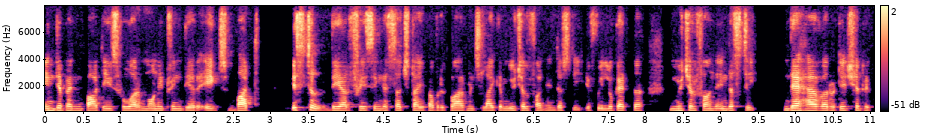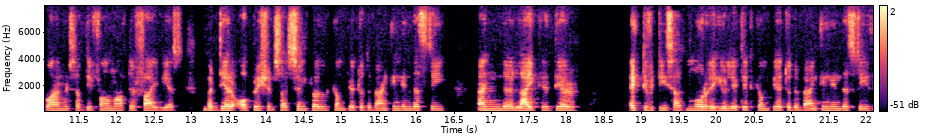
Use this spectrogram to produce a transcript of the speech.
independent parties who are monitoring their aids, but still they are facing a such type of requirements like a mutual fund industry. If we look at the mutual fund industry, they have a rotation requirements of the firm after five years, but their operations are simple compared to the banking industry. And uh, like their activities are more regulated compared to the banking industries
